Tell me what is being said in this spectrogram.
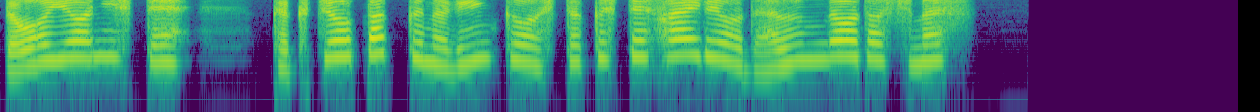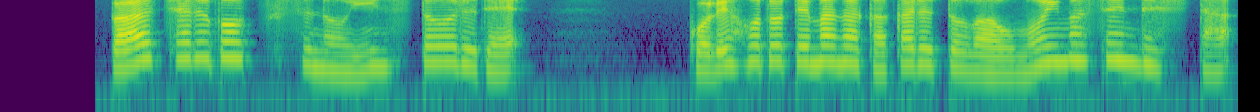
同様にして、拡張パックのリンクを取得してファイルをダウンロードします。 VirtualBoxのインストールで、これほど手間がかかるとは思いませんでした。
